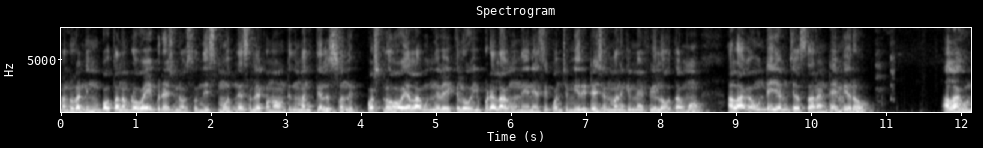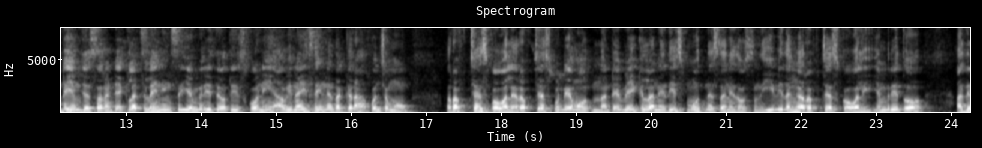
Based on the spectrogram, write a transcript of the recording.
మనం రన్నింగ్ పోతున్నప్పుడు వైబ్రేషన్ వస్తుంది స్మూత్నెస్ లేకుండా ఉంటుంది. మనకు తెలుస్తుంది ఫస్ట్లో ఎలా ఉంది వెహికల్ ఇప్పుడు ఎలా ఉంది అనేసి కొంచెం ఇరిటేషన్ మనకి మేము ఫీల్ అవుతాము. అలాగా ఉంటే ఏం చేస్తారంటే మీరు అలాగ ఉంటే ఏం చేస్తారంటే క్లచ్ లైనింగ్స్ ఎమిరితో తీసుకొని అవి నైస్ అయిన దగ్గర కొంచెము రఫ్ చేసుకోవాలి. రఫ్ చేసుకుంటే ఏమవుతుందంటే వెహికల్ అనేది స్మూత్నెస్ అనేది వస్తుంది. ఈ విధంగా రఫ్ చేసుకోవాలి. ఎమిరితో అది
